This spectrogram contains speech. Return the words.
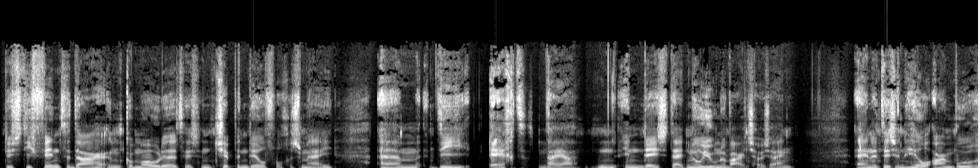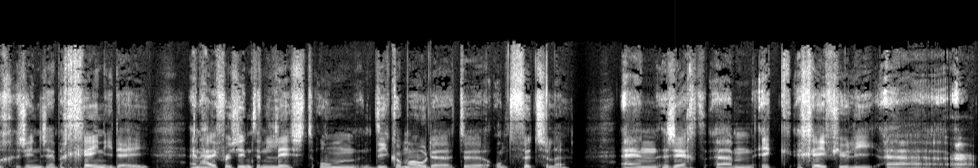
Dus die vindt daar een commode, het is een Chippendale volgens mij, um, die echt, nou ja, in deze tijd miljoenen waard zou zijn. En het is een heel armboerig gezin. Ze hebben geen idee. En hij verzint een list om die commode te ontfutselen. En zegt: um, Ik geef jullie uh, er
